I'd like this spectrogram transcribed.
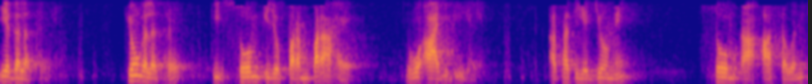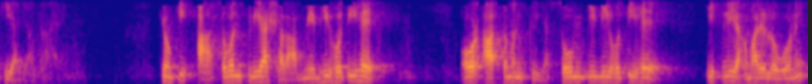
ये गलत है। क्यों गलत है कि सोम की जो परंपरा है, वो आज भी है। अर्थात यज्ञों में सोम का आसवन किया जाता है। क्योंकि आसवन क्रिया शराब में भी होती है और आसमन क्रिया सोम की भी होती है। इसलिए हमारे लोगों ने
